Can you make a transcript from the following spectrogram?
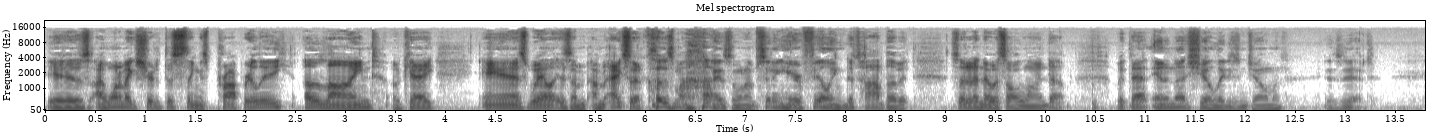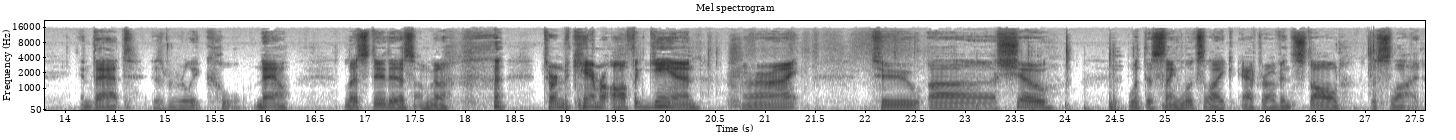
is I want to make sure that this thing is properly aligned, okay? As well as I'm, I'm actually, I close my eyes when I'm sitting here feeling the top of it so that I know it's all lined up. But that, in a nutshell, ladies and gentlemen, is it. And that is really cool. Now, let's do this. I'm going to turn the camera off again, all right? to uh, show what this thing looks like after I've installed the slide.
